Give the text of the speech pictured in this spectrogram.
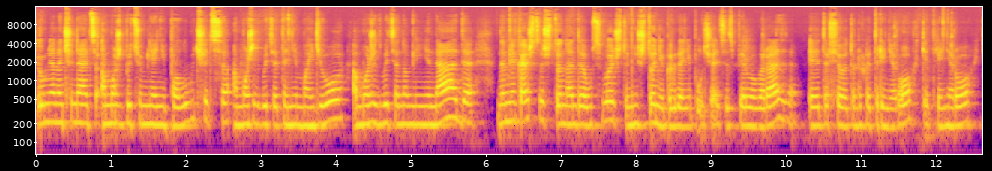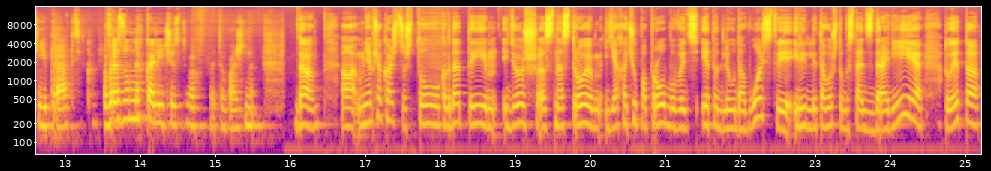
И у меня начинается, а может быть, у меня не получится, нравится, а может быть это не мое, а может быть оно мне не надо. Но мне кажется, что надо усвоить, что ничто никогда не получается с первого раза. И это все только тренировки, тренировки и практика. В разумных количествах это важно. Да, а, мне вообще кажется, что когда ты идешь с настроем «я хочу попробовать это для удовольствия или для того, чтобы стать здоровее», то это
